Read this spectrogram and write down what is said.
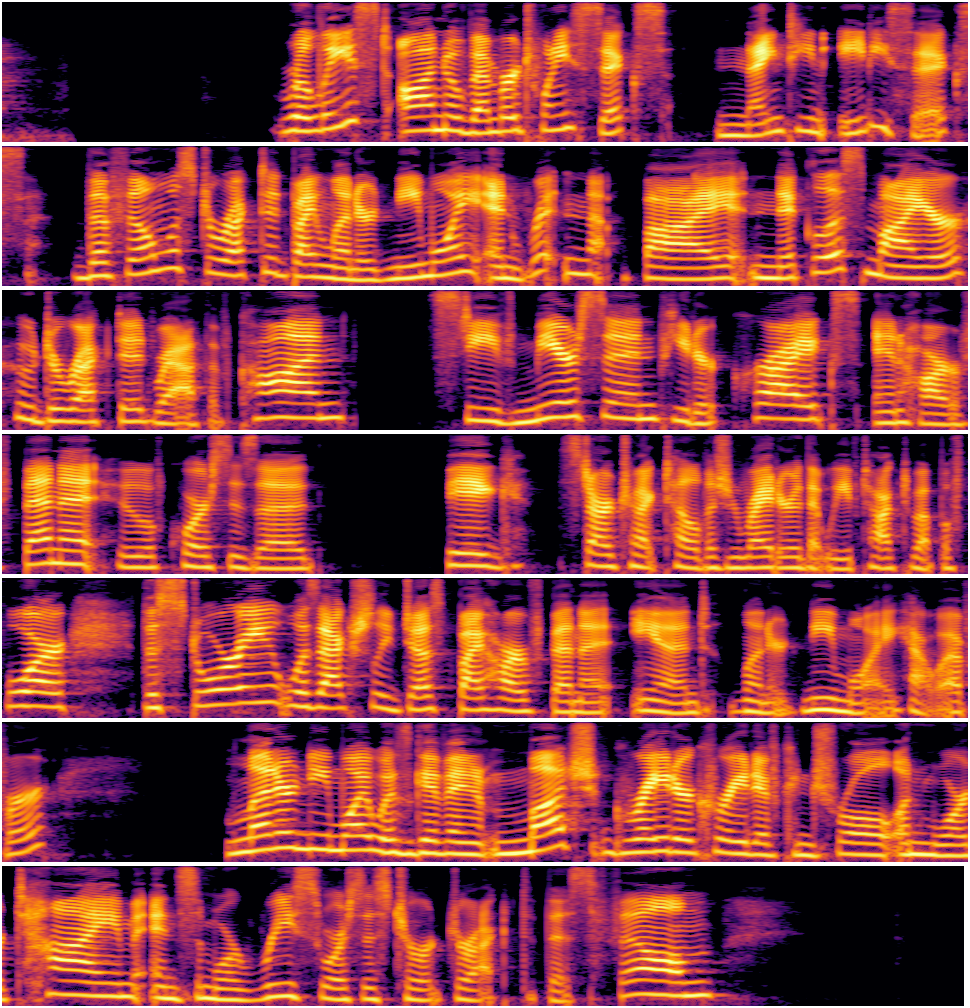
Released on November 26, 1986, the film was directed by Leonard Nimoy and written by Nicholas Meyer, who directed Wrath of Khan, Steve Meerson, Peter Krikes, and Harve Bennett, who, of course, is a big Star Trek television writer that we've talked about before. The story was actually just by Harve Bennett and Leonard Nimoy, however. Leonard Nimoy was given much greater creative control and more time and some more resources to direct this film.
